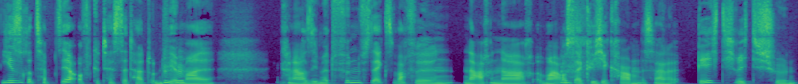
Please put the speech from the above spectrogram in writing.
dieses Rezept sehr oft getestet hat und wir Mhm. mal, keine Ahnung, sie mit fünf, sechs Waffeln nach und nach immer aus der Küche kamen. Das war richtig, richtig schön.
